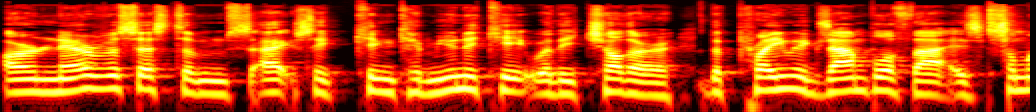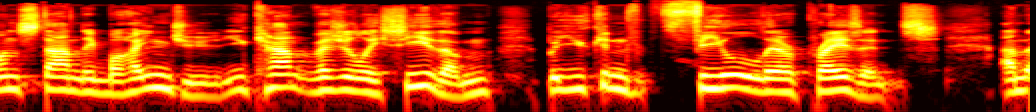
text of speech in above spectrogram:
our nervous systems actually can communicate with each other. The prime example of that is someone standing behind you. You can't visually see them, but you can feel their presence. And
